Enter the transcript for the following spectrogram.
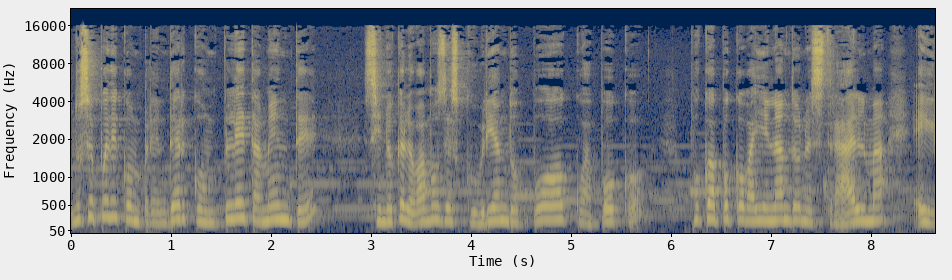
no se puede comprender completamente, sino que lo vamos descubriendo poco a poco, poco a poco va llenando nuestra alma e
